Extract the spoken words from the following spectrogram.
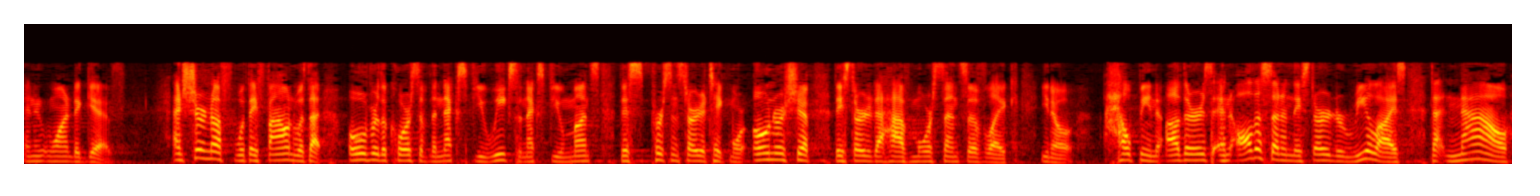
and he wanted to give. And sure enough, what they found was that over the course of the next few weeks, the next few months, this person started to take more ownership. They started to have more sense of like, you know, helping others. And all of a sudden, they started to realize that now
